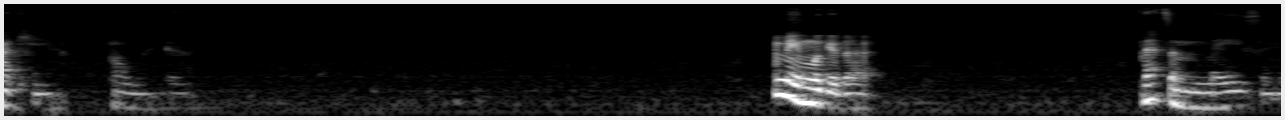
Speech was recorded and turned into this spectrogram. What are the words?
I can't. Oh my god. I mean, look at that. That's amazing.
